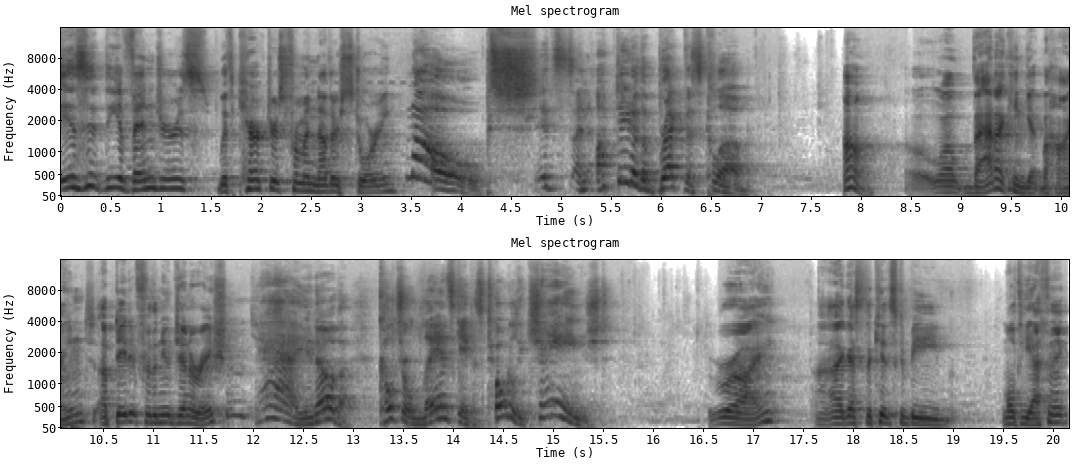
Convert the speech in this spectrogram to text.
is it the Avengers with characters from another story? No, Psh, it's an update of the Breakfast Club. Oh, well, that I can get behind. Update it for the new generation? Yeah, you know, the cultural landscape has totally changed. Right. I guess the kids could be multi ethnic.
